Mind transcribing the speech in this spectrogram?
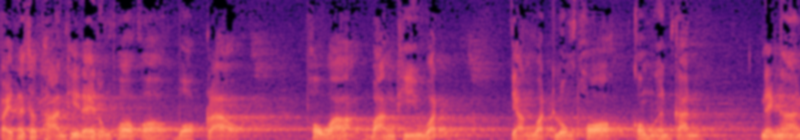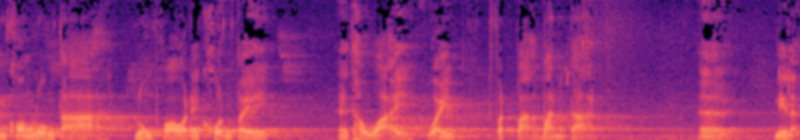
ไปนสถานที่ใดหลวงพ่อก็บอกกล่าว เพราะว่าบางทีวัดอย่างวัดหลวงพ่อก็เหมือนกัน ในงานของหลวงตาหลวงพ่อก็ได้ขนไปถวายไว้วัดป่าบ้านตาดเออนี่แหละ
